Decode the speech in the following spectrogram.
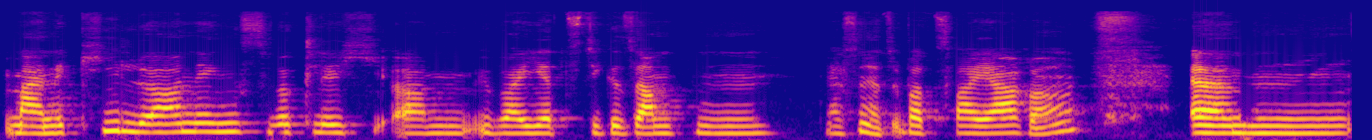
meine Key Learnings wirklich ähm, über jetzt die gesamten, das sind jetzt über zwei Jahre, ähm,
